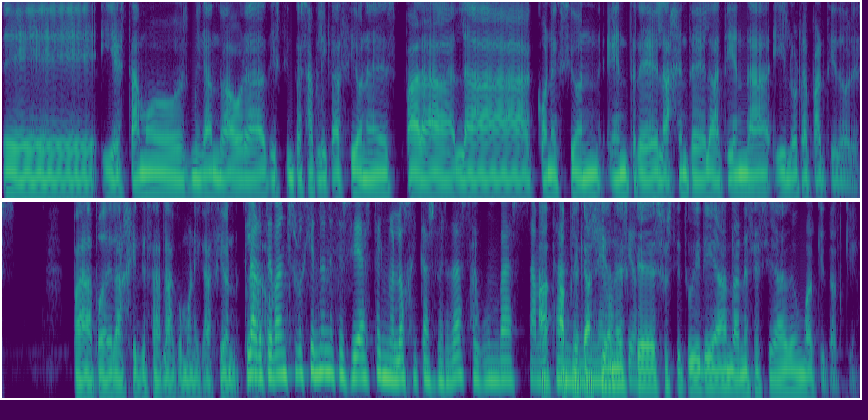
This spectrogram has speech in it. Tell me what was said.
eh, y estamos mirando ahora distintas aplicaciones para la conexión entre la gente de la tienda y los repartidores para poder agilizar la comunicación. Claro, te van surgiendo necesidades tecnológicas, ¿verdad? Según vas avanzando. Aplicaciones en el que sustituirían la necesidad de un walkie-talkie.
